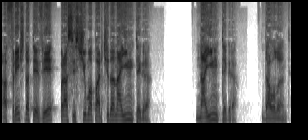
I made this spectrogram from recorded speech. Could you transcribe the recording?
à frente da TV para assistir uma partida na íntegra. Na íntegra da Holanda.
